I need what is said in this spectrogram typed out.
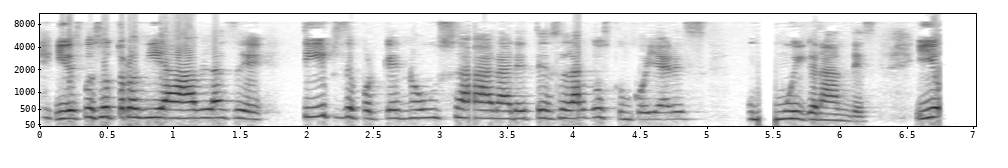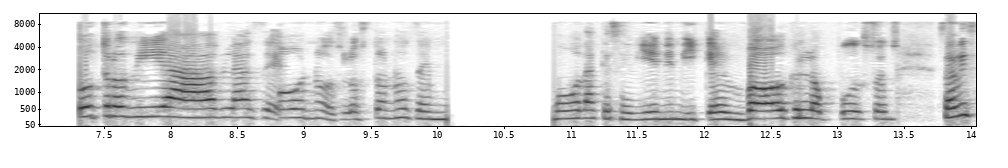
Y después otro día hablas de tips de por qué no usar aretes largos con collares muy grandes. Y otro día hablas de tonos, los tonos de moda que se vienen y que Vogue lo puso, ¿sabes?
